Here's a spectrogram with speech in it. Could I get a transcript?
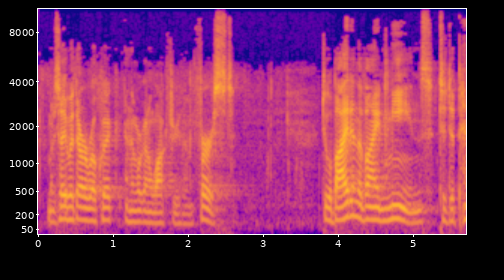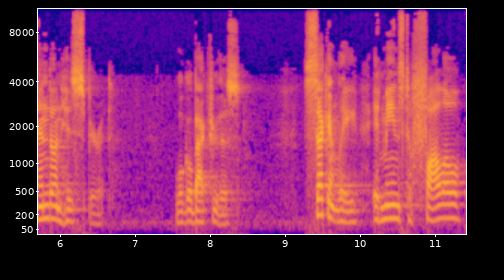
I'm going to tell you what they are real quick, and then we're going to walk through them. First, to abide in the vine means to depend on his spirit. We'll go back through this. Secondly, it means to follow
